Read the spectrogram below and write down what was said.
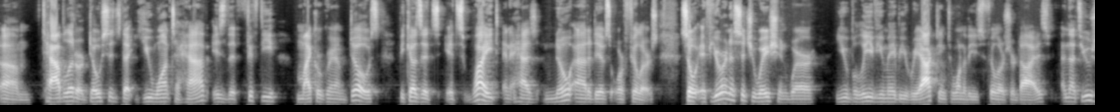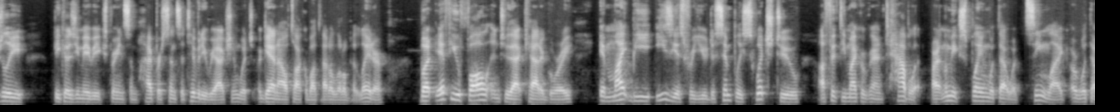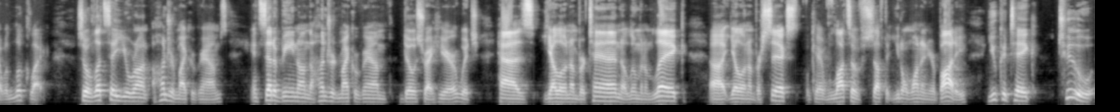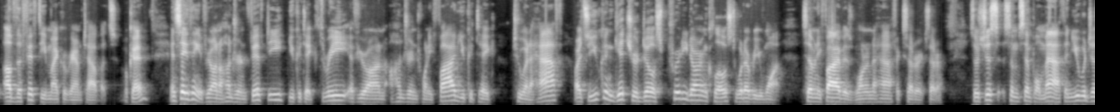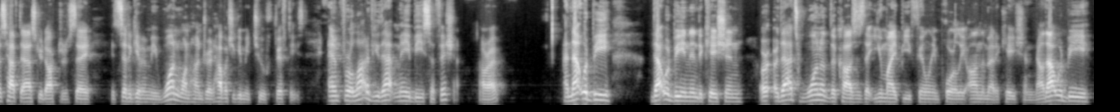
um, tablet or dosage that you want to have is the 50 microgram dose because it's it's white and it has no additives or fillers. So if you're in a situation where you believe you may be reacting to one of these fillers or dyes, and that's usually because you may be experiencing some hypersensitivity reaction, which again, I'll talk about that a little bit later. But if you fall into that category, it might be easiest for you to simply switch to a 50 microgram tablet. All right, let me explain what that would seem like or what that would look like. So let's say you were on 100 micrograms instead of being on the 100 microgram dose right here, which has yellow number 10, aluminum lake, uh, yellow number 6, okay, lots of stuff that you don't want in your body, you could take two of the 50 microgram tablets, okay? And same thing, if you're on 150, you could take three. If you're on 125, you could take two and a half. All right, so you can get your dose pretty darn close to whatever you want. 75 is one and a half, et cetera, et cetera. So it's just some simple math, and you would just have to ask your doctor to say, Instead of giving me one 100, how about you give me two 50s? And for a lot of you, that may be sufficient, all right? And that would be, that would be an indication, or, or that's one of the causes that you might be feeling poorly on the medication. Now that would be,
